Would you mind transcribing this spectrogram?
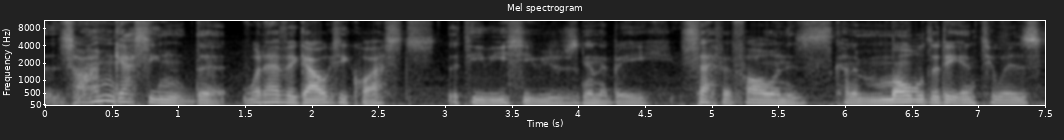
Mm. So I'm guessing that whatever Galaxy Quest, the TV series was going to be, Seth MacFarlane has kind of molded it into his,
